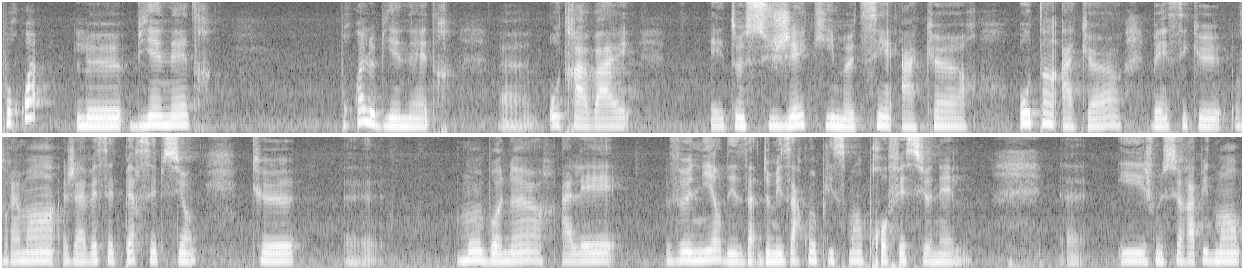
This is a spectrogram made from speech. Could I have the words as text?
pourquoi le bien-être, pourquoi le bien-être au travail est un sujet qui me tient à cœur, autant à cœur, ben c'est que vraiment j'avais cette perception que euh, mon bonheur allait venir des, de mes accomplissements professionnels. Euh, et je me suis rapidement,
